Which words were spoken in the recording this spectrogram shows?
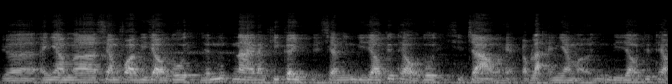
Thì ờ, anh em ờ, xem qua video của tôi, nhấn nút like đăng ký kênh để xem những video tiếp theo của tôi. Xin chào và hẹn gặp lại anh em ở những video tiếp theo.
